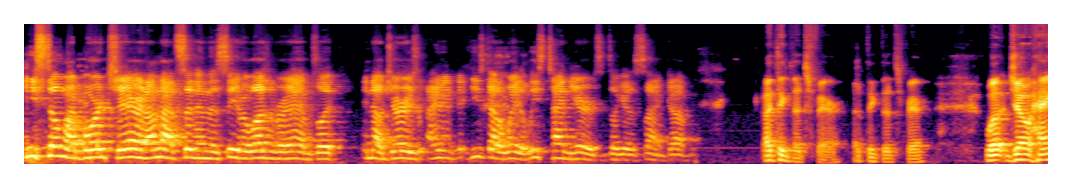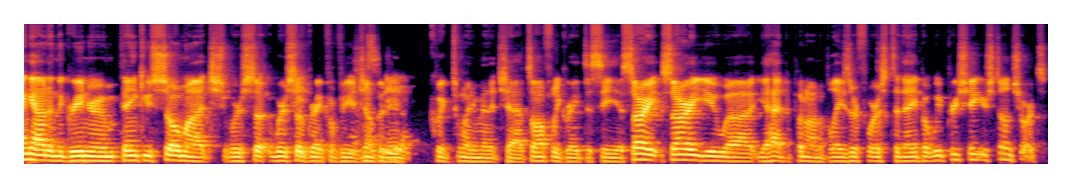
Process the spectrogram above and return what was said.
He's still my board chair, and I'm not sitting in the seat if it wasn't for him. So you know, Jerry's. I mean, he's got to wait at least ten years until he gets a signed copy. I think that's fair. I think that's fair. Well, Joe, hang out in the green room. Thank you so much. We're so we're so grateful for you jumping in. Quick 20 minute chat. It's awfully great to see you. Sorry, sorry you uh you had to put on a blazer for us today, but we appreciate you're still in shorts.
